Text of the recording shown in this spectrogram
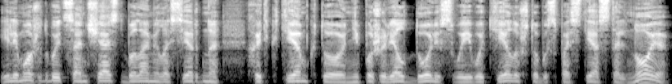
Или, может быть, санчасть была милосердна хоть к тем, кто не пожалел доли своего тела, чтобы спасти остальное?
